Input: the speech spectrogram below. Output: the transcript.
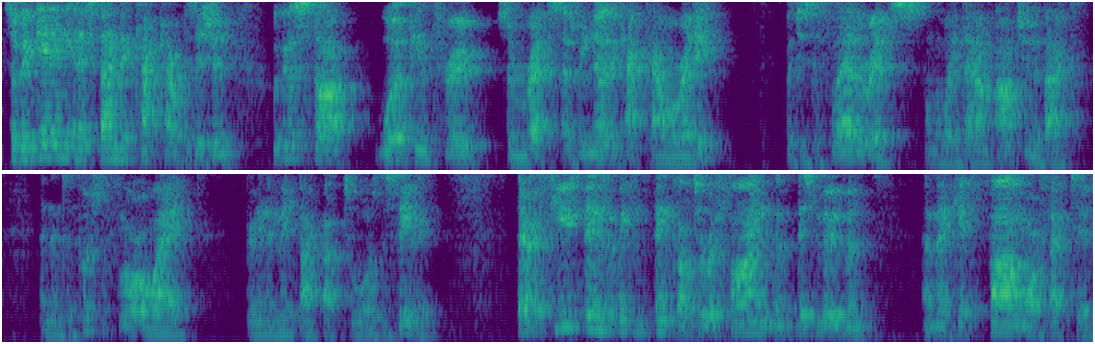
So beginning in a standard cat-cow position, we're going to start working through some reps as we know the cat-cow already, which is to flare the ribs on the way down, arching the back, and then to push the floor away, bringing the mid-back up towards the ceiling. There are a few things that we can think of to refine the, this movement and make it far more effective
